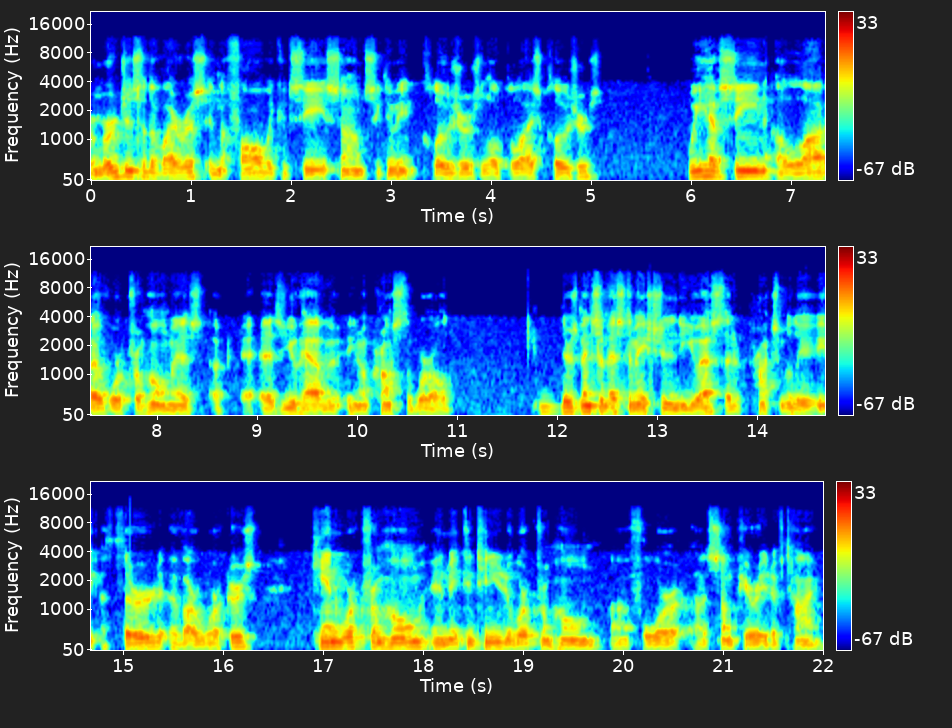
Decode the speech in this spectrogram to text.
emergence of the virus in the fall, we could see some significant closures, localized closures. We have seen a lot of work from home, as as you have, you know, across the world. There's been some estimation in the U.S. that approximately a third of our workers can work from home and may continue to work from home uh, for uh, some period of time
